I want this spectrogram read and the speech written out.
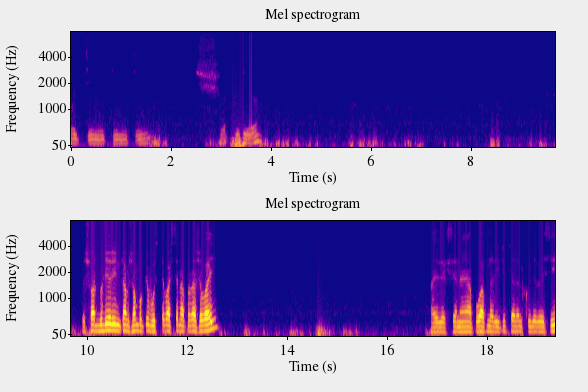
ওইটিং ওইটি ওইটি শর্ট ভিডিও তো শর্ট ভিডিওর ইনকাম সম্পর্কে বুঝতে পারছেন আপনারা সবাই? হাই লেখছেন আপু আপনার ইউটিউব চ্যানেল খুঁজে পেয়েছি।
